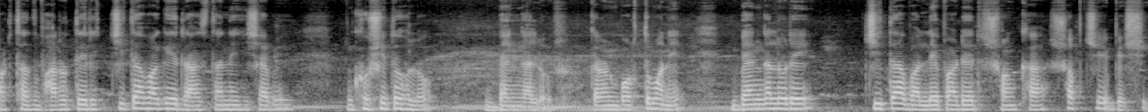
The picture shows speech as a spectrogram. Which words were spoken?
অর্থাৎ ভারতের চিতাবাঘের রাজধানী হিসাবে ঘোষিত হলো ব্যাঙ্গালোর। কারণ বর্তমানে ব্যাঙ্গালোরে চিতা বা লেপার্ডের সংখ্যা সবচেয়ে বেশি।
